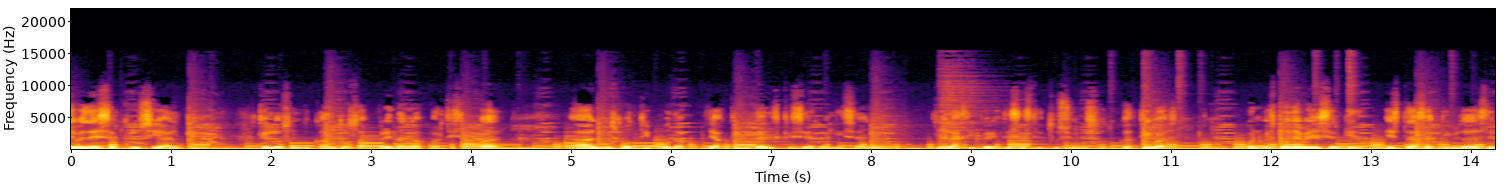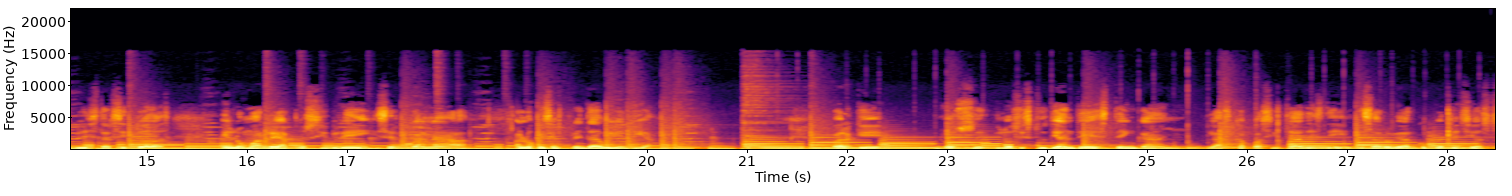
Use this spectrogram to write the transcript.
debe de ser crucial que, que los educandos aprendan a participar al mismo tipo de, de actividades que se realizan en, en, las diferentes instituciones educativas. Bueno, esto debe de ser que estas actividades deben estar situadas lo más real posible y cercana a, a lo que se enfrenta hoy en día para que los, los, estudiantes tengan las capacidades de desarrollar competencias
